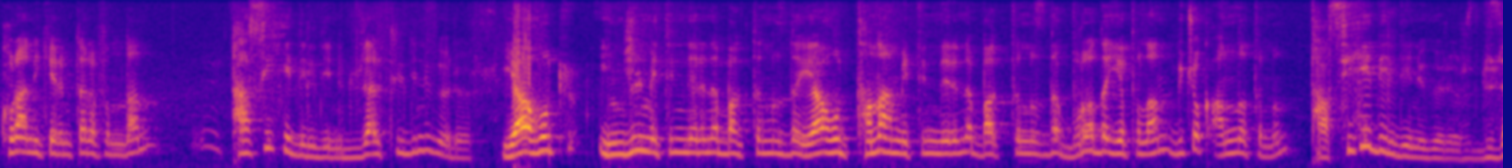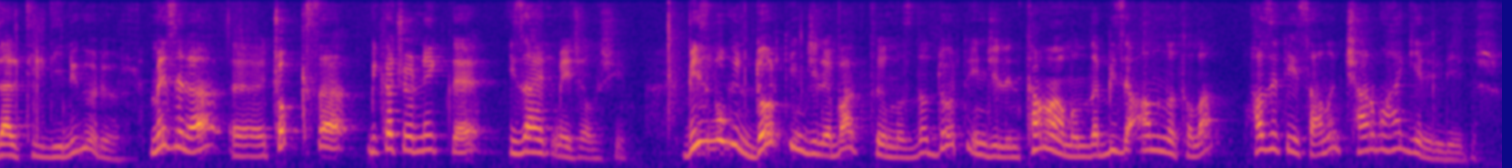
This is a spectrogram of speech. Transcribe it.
Kur'an-ı Kerim tarafından tasih edildiğini, düzeltildiğini görüyoruz. Yahut İncil metinlerine baktığımızda yahut Tanah metinlerine baktığımızda burada yapılan birçok anlatımın tasih edildiğini görüyoruz, düzeltildiğini görüyoruz. Mesela e, çok kısa birkaç örnekle izah etmeye çalışayım. Biz bugün 4 İncil'e baktığımızda 4 İncil'in tamamında bize anlatılan Hz. İsa'nın çarmıha gerildiğidir.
